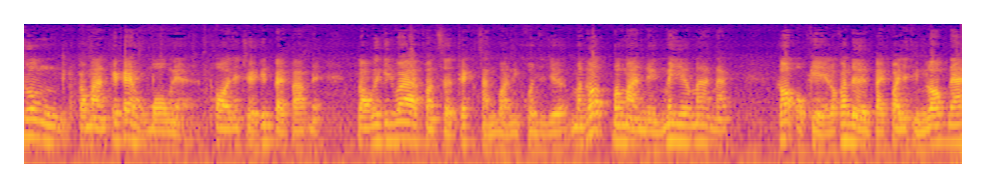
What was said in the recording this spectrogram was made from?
ช่วงประมาณใกล้ๆหกโมงเนี่ย พอจะเฉยขึ้นไปปั๊บเนี่ย เราก็คิดว่าคอนเสิร์ตแจ็คสันหวังนี่คนจะเยอะ มันก็ประมาณหนึ่งไม่เยอะมากนะก็โอเค เราก็เดินไปกว่าจะถึงล็อกนะ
